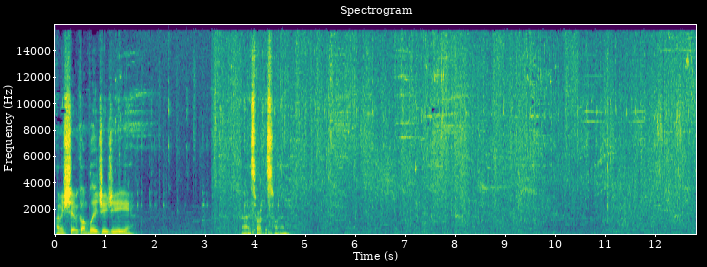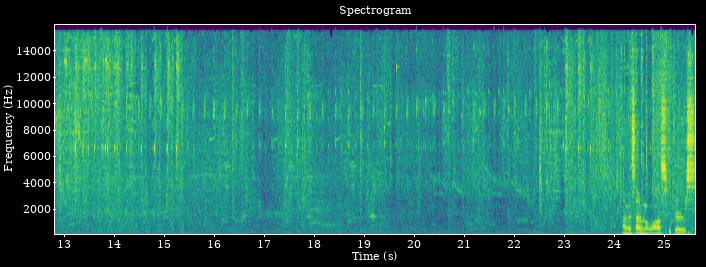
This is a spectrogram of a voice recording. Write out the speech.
I mean, Shiv, Gunblade, JG. This Spark is fine. It's not even a loss. Who cares?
